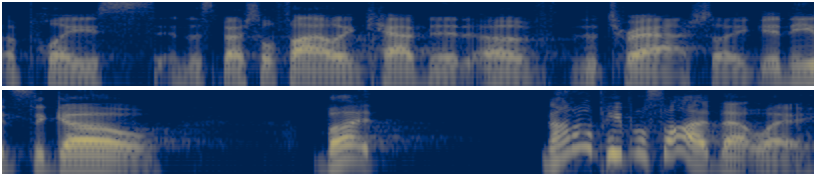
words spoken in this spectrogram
a place in the special filing cabinet of the trash. Like it needs to go. But not all people saw it that way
